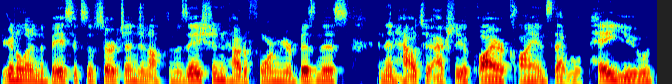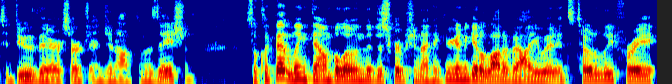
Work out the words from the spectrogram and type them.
You're going to learn the basics of search engine optimization, how to form your business, and then how to actually acquire clients that will pay you to do their search engine optimization. So click that link down below in the description. I think you're going to get a lot of value. It. It's totally free.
